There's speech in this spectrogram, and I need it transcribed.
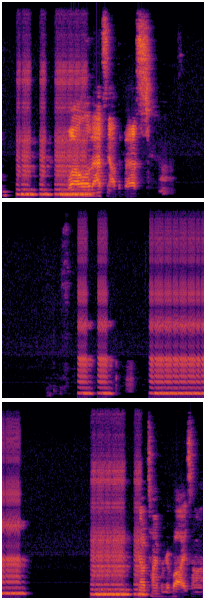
room. Well, that's not the best. No time for goodbyes, huh?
